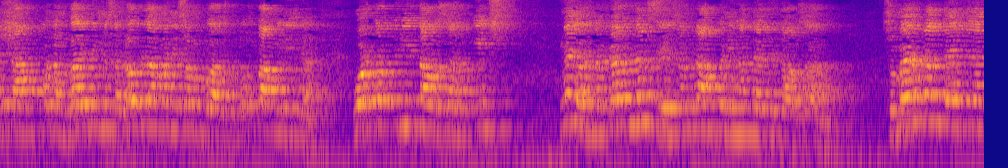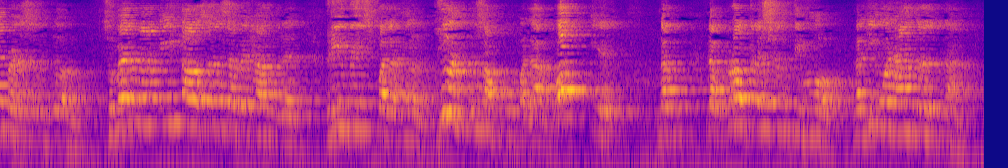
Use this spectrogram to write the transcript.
ng shampoo, ng barbing na sa loob lamang isang buwan, sa buong family niya, worth of 3,000 each. Ngayon, nagkaroon ng sales ang company ng 30,000. So meron kang 29% doon. So meron kang 8,700, rebates pa lang yun. Yun kung 10 pa lang. What if nag, nag-progress yung team mo, naging 100 na.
